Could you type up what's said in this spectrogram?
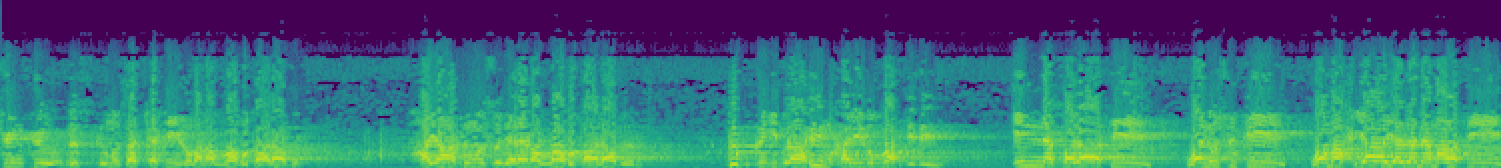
Çünkü rızkımıza kefil olan Allahu Teala'dır. Hayatımızı veren Allahu Teala'dır. Tıpkı İbrahim Halilullah gibi inne salati ve nusuki ve mahyaya ve memati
